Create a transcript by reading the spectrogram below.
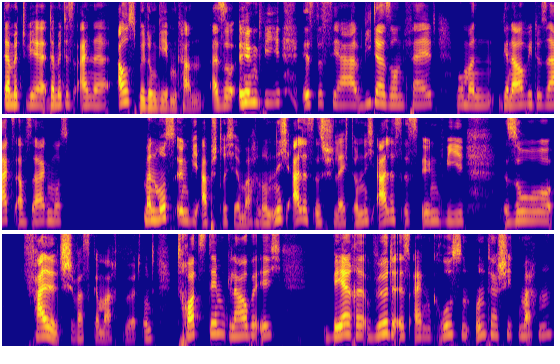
damit wir, damit es eine Ausbildung geben kann. Also irgendwie ist es ja wieder so ein Feld, wo man genau wie du sagst auch sagen muss, man muss irgendwie Abstriche machen und nicht alles ist schlecht und nicht alles ist irgendwie so falsch, was gemacht wird. Und trotzdem glaube ich, wäre, würde es einen großen Unterschied machen,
